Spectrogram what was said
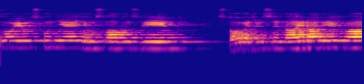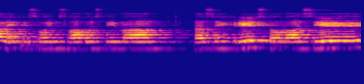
svoje uspunjenje u slabosti. Stoga ću se najradije hvaliti svojim slabostima, da se Hristova sila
